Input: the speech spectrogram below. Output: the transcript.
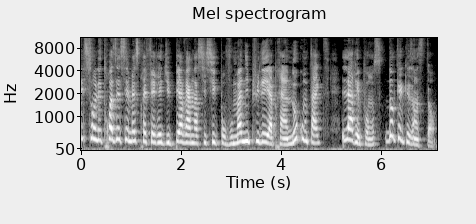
Quels sont les trois SMS préférés du pervers narcissique pour vous manipuler après un no contact? La réponse dans quelques instants.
